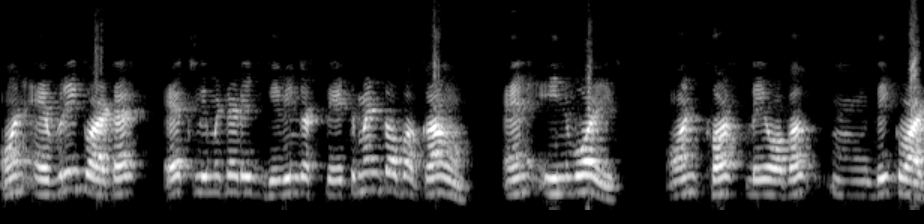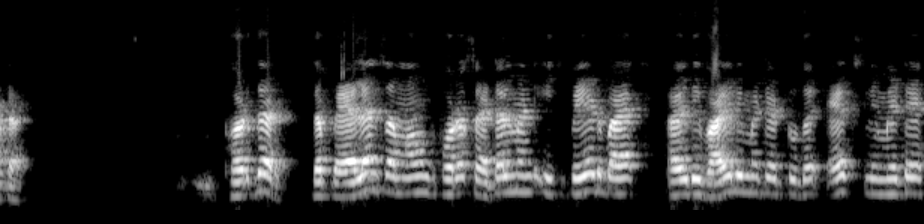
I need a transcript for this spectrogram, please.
On every quarter, X Limited is giving a statement of account and invoice on first day of a, um, the quarter. Further, the balance amount for a settlement is paid by uh, the Y Limited to the X Limited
